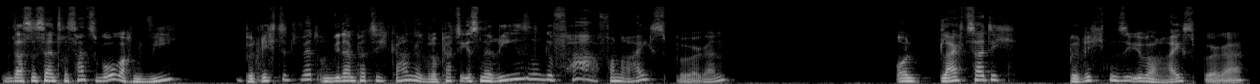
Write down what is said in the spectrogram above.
das ist ja interessant zu beobachten, wie berichtet wird und wie dann plötzlich gehandelt wird. Und plötzlich ist eine riesen Gefahr von Reichsbürgern und gleichzeitig berichten sie über Reichsbürger.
